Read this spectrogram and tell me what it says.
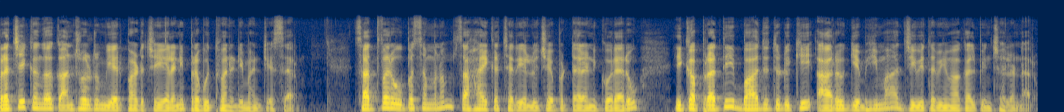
ప్రత్యేకంగా కంట్రోల్ రూమ్ ఏర్పాటు చేయాలని ప్రభుత్వాన్ని డిమాండ్ చేశారు. సత్వర ఉపశమనం సహాయక చర్యలు చేపట్టాలని కోరారు. ఇక ప్రతి బాధితుడికి ఆరోగ్య బీమా జీవిత బీమా కల్పించాలన్నారు.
